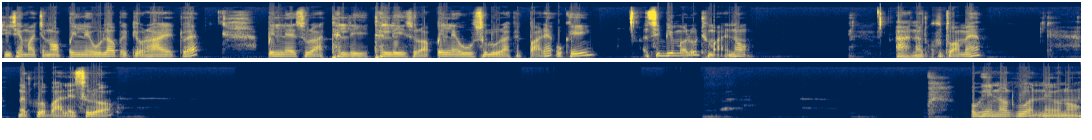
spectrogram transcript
ဒီထဲမှာကျွန်တော်ပင်လယ်ကိုလောက်ပဲပြောထားတဲ့အတွက်ပင်လယ်ဆိုတာထလေထလေဆိုတာပင်လယ်ကိုဆိုလိုတာဖြစ်ပါတယ်โอเคအစီပြေမလို့ထင်ပါတယ်နော်အာနောက်တစ်ခုသွားမယ်နောက်တစ်ခုကဘာလဲဆိုတော့โอเคနောက်တစ်ခုကနေနော်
